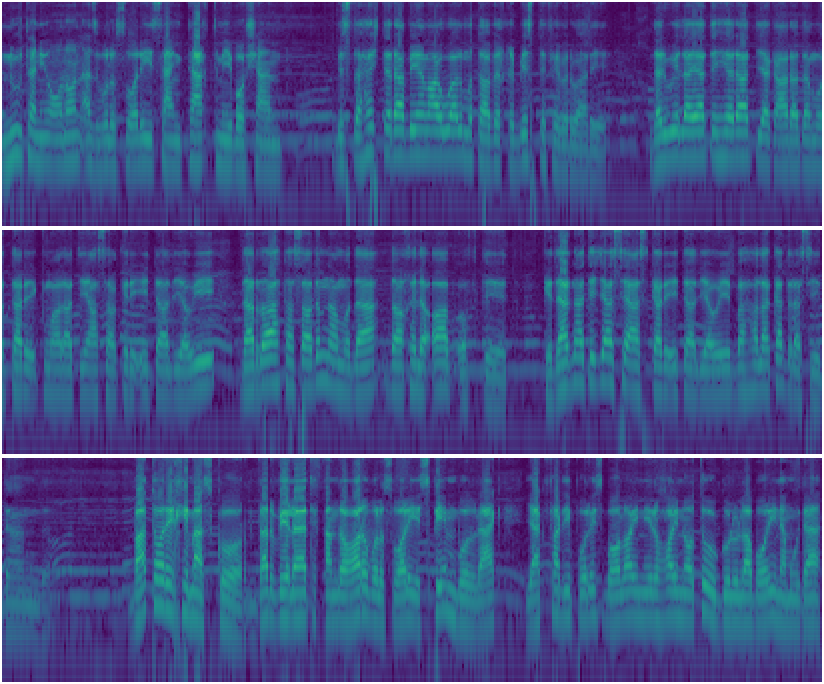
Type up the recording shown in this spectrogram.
نو تن آنان از ولسوالی سنگ تخت می باشند 28 ربیع الاول مطابق 20 فبروری در ولایت هرات یک عرض موتر اکمالاتی عساکر ایتالیایی در راه تصادم نموده داخل آب افتید که در نتیجه سه اسکر ایتالیایی به هلاکت رسیدند. با تاریخ مذکور در ولایت قندهار ولسوالی سپین بولدک یک فرد پلیس بالای نیروهای ناتو گلوله‌باری نموده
